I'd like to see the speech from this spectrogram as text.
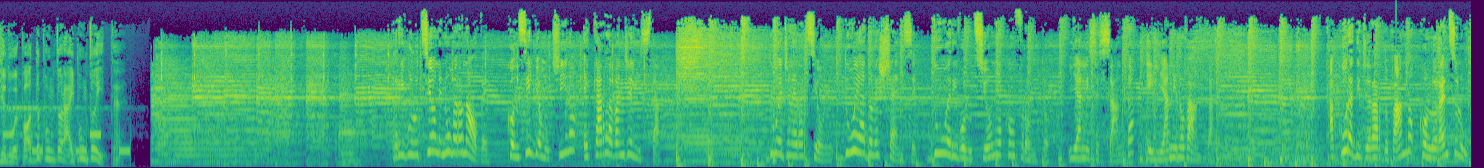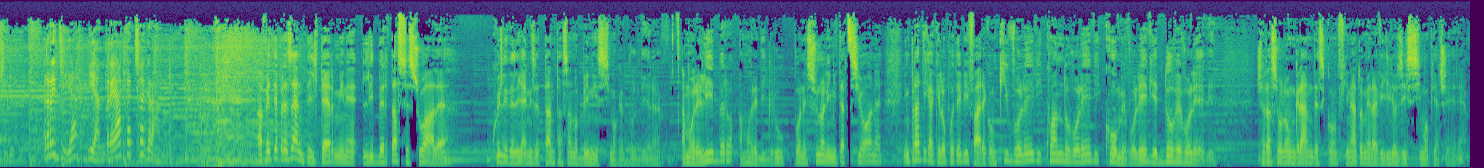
radio2pod.rai.it Rivoluzione numero 9 con Silvia Muccino e Carla Vangelista. Due generazioni, due adolescenze, due rivoluzioni a confronto, gli anni 60 e gli anni 90. A cura di Gerardo Panno con Lorenzo Lucidi. Regia di Andrea Cacciagrano. Avete presente il termine libertà sessuale? Quelli degli anni 70 sanno benissimo che vuol dire. Amore libero, amore di gruppo, nessuna limitazione, in pratica che lo potevi fare con chi volevi, quando volevi, come volevi e dove volevi. C'era solo un grande, sconfinato, meravigliosissimo piacere.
